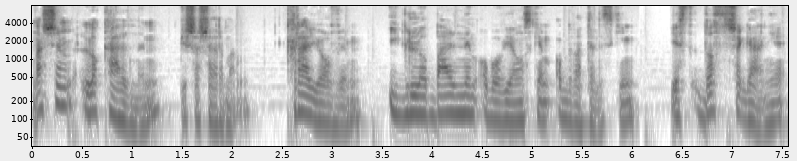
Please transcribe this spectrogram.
Naszym lokalnym, pisze Sherman, krajowym i globalnym obowiązkiem obywatelskim jest dostrzeganie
